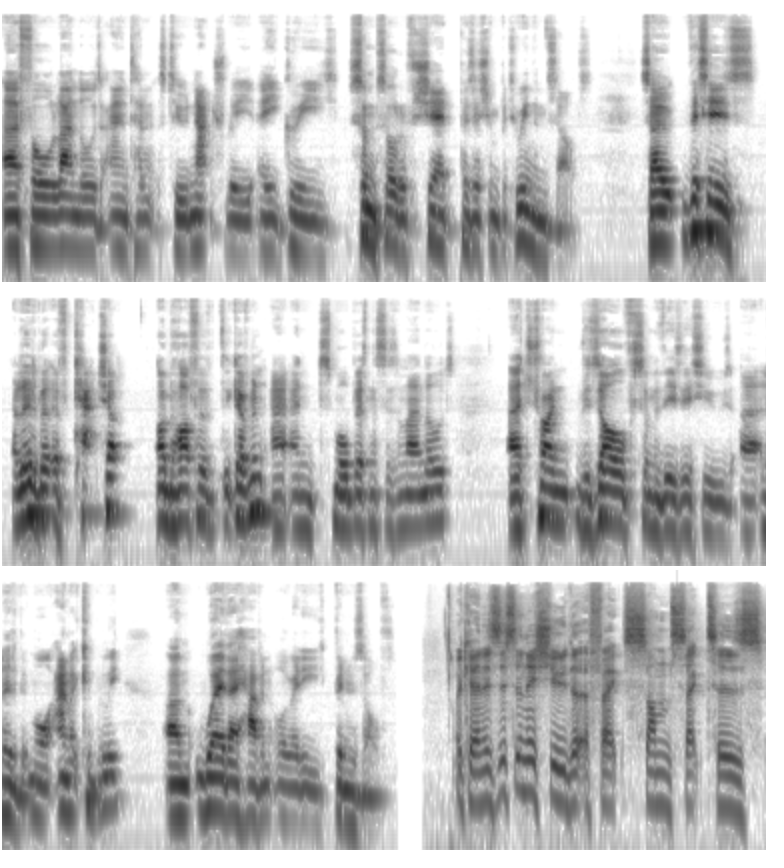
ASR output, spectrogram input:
uh, for landlords and tenants to naturally agree some sort of shared position between themselves. So this is a little bit of catch up on behalf of the government and small businesses and landlords uh, to try and resolve some of these issues uh, a little bit more amicably um, where they haven't already been resolved. Okay, and is this an issue that affects some sectors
